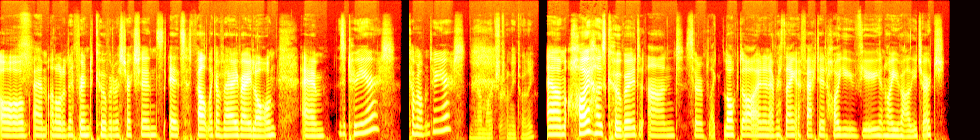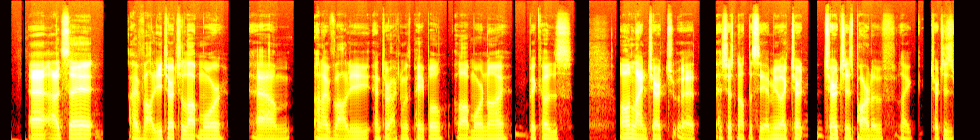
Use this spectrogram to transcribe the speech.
of um, a lot of different COVID restrictions. It's felt like a very, very long. Um, is it two years? Coming up in two years. Yeah, March 2020. Um, how has COVID and sort of like lockdown and everything affected how you view and how you value church? Uh, I'd say I value church a lot more, um, and I value interacting with people a lot more now because online church, uh, it's just not the same. You know, like church, church is part of like churches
